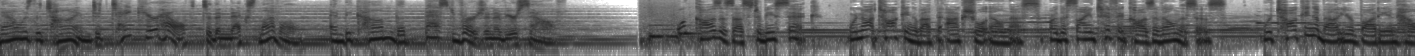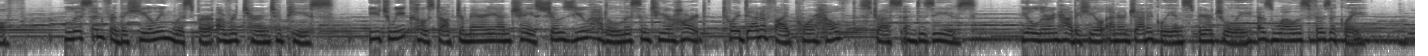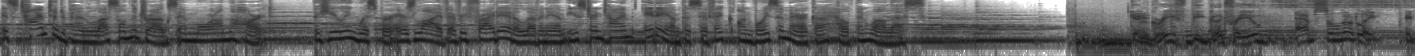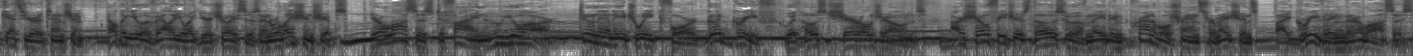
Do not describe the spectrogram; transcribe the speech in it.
Now is the time to take your health to the next level and become the best version of yourself. What causes us to be sick? We're not talking about the actual illness or the scientific cause of illnesses. We're talking about your body and health. Listen for the healing whisper of return to peace. Each week, host Dr. Marianne Chase shows you how to listen to your heart to identify poor health, stress, and disease. You'll learn how to heal energetically and spiritually, as well as physically. It's time to depend less on the drugs and more on the heart. The Healing Whisper airs live every Friday at 11 a.m. Eastern Time, 8 a.m. Pacific on Voice America Health and Wellness. Can grief be good for you? Absolutely. It gets your attention, helping you evaluate your choices and relationships. Your losses define who you are. Tune in each week for Good Grief with host Cheryl Jones. Our show features those who have made incredible transformations by grieving their losses.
